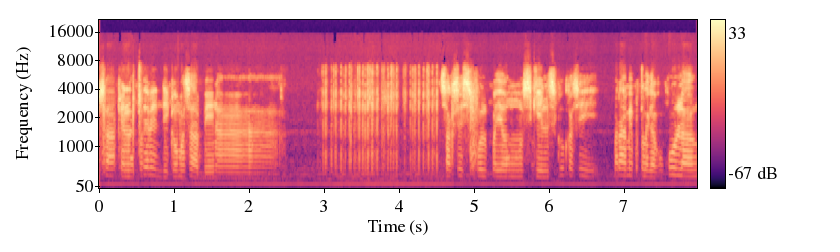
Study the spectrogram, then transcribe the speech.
Sa akin lang, pero hindi ko masabi na successful pa yung skills ko kasi marami pa talaga akong kulang.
